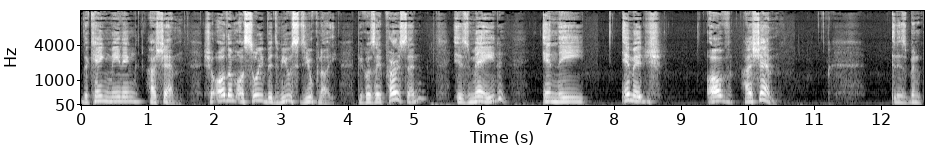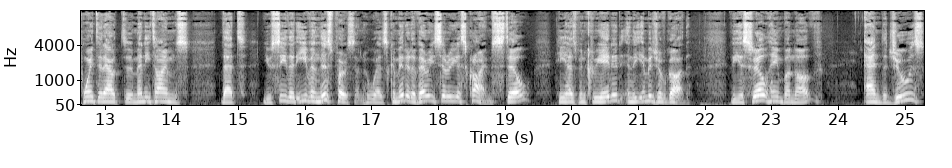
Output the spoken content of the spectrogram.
The king meaning Hashem. She'odam osui b'dmius diuknai. Because a person is made in the image of Hashem. It has been pointed out many times that you see that even this person who has committed a very serious crime, still he has been created in the image of God. The Yisrael Heim Banov, and the Jews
